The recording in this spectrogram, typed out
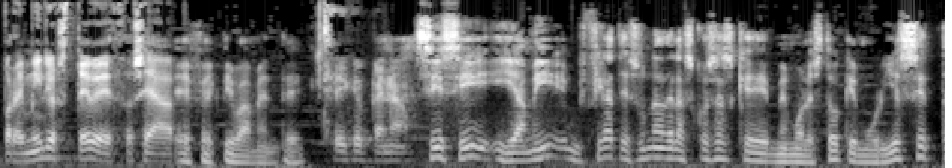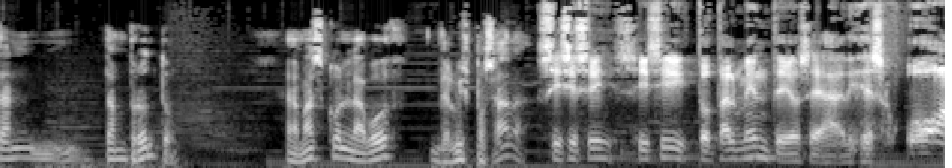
por Emilio Estevez. O sea, Efectivamente. Sí, qué pena. Sí, sí, y a mí, fíjate, es una de las cosas que me molestó, que muriese tan, tan pronto. Además con la voz de Luis Posada. sí, sí, sí, sí, sí, totalmente. O sea, dices, ¡oh!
